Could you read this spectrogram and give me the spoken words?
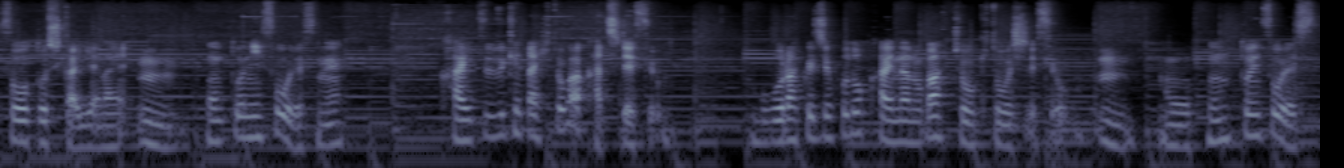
そうとしか言えない。うん、本当にそうですね。買い続けた人が勝ちですよ。暴落時ほど買いなのが長期投資ですよ。うん。もう本当にそうです。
